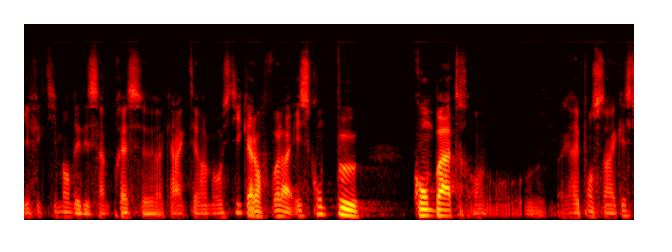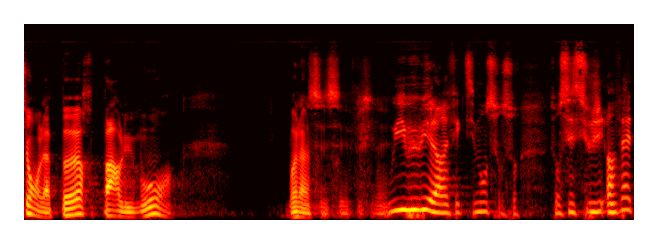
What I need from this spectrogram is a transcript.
effectivement des dessins de presse euh, à caractère humoristique. Alors voilà, est-ce qu'on peut combattre, la réponse à la question, la peur par l'humour? Voilà, c'est. Oui, oui, oui. Alors effectivement, sur, sur, sur ces sujets. En fait,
